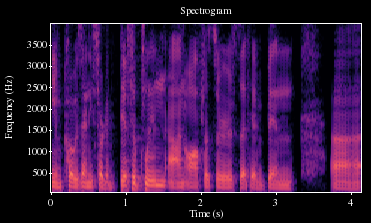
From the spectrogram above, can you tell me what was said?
impose any sort of discipline on officers that have been uh,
